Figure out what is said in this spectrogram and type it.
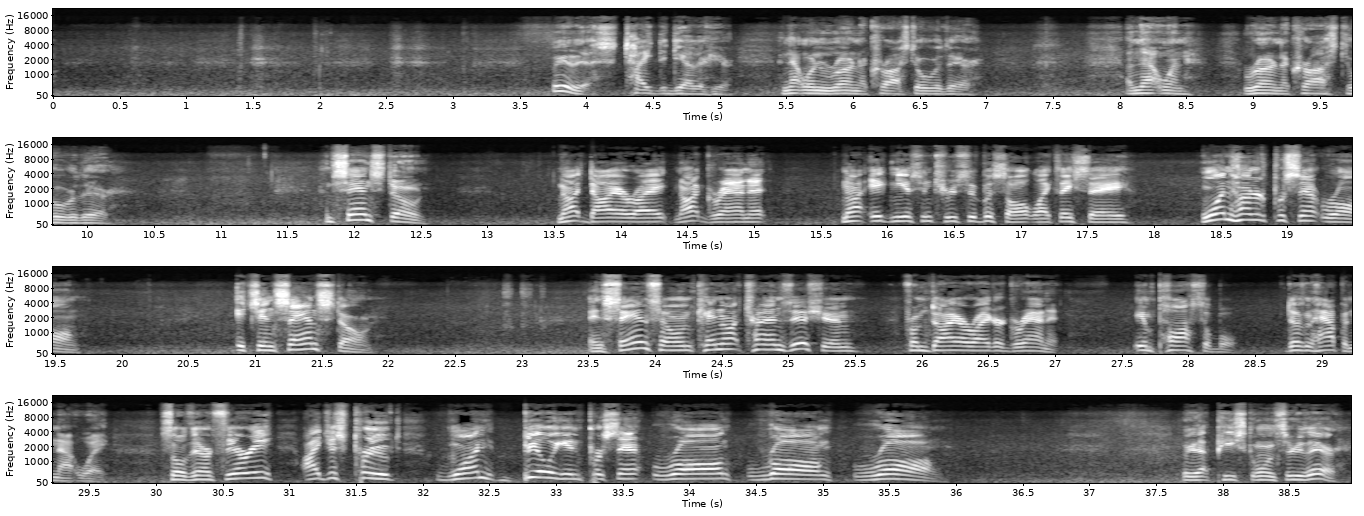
Look at this, tied together here. And that one run across over there. And that one run across over there. And sandstone. Not diorite, not granite, not igneous intrusive basalt like they say. 100% wrong it's in sandstone. And sandstone cannot transition from diorite or granite. Impossible. Doesn't happen that way. So their theory, I just proved 1 billion percent wrong, wrong, wrong. Look at that piece going through there.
